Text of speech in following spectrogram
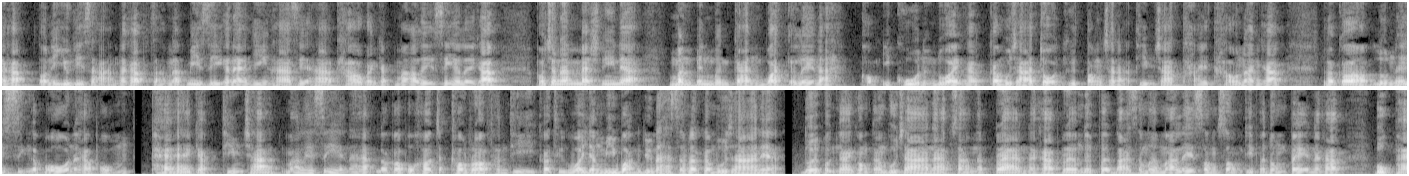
นะครับตอนนี้อยู่ที่ 3 นะครับ 3 นัดมี 4 คะแนนยิง 5 เสีย 5 เท่ากันกับมาเลเซียเลยครับ เพราะฉะนั้นแมชนี้เนี่ยมันเป็นเหมือนการวัดกันเลยนะของอีกคู่หนึ่งด้วยครับกัมพูชาโจทย์คือต้องชนะทีมชาติไทยเท่านั้นครับแล้วก็ลุ้นให้สิงคโปร์นะครับผม แพ้ให้กับทีมชาติมาเลเซียนะฮะ แล้วก็พวกเขาจะเข้ารอบทันที ก็ถือว่ายังมีหวังอยู่นะสำหรับกัมพูชาเนี่ย โดยผลงานของกัมพูชานะครับสามนัดแรกนะครับ เริ่มด้วยเปิดบ้านเสมอมาเลย2-2ที่พนมเปญนะครับ บุกแพ้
